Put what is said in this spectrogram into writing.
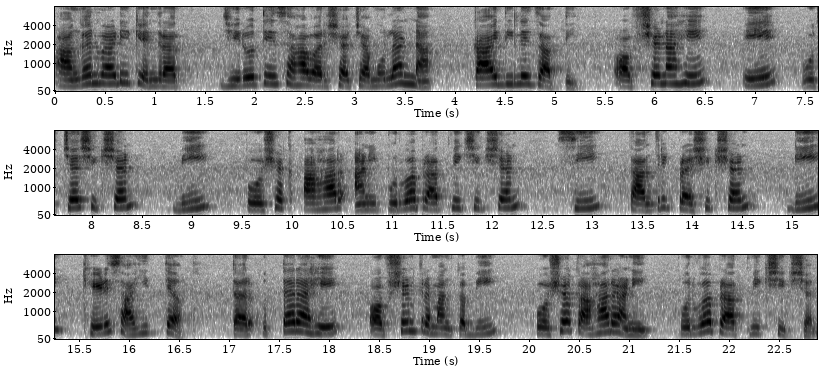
अंगणवाडी केंद्रात झिरो ते सहा वर्षाच्या मुलांना काय दिले जाते? ऑप्शन आहे ए उच्च शिक्षण बी पोषक आहार आणि पूर्व प्राथमिक शिक्षण सी. तांत्रिक प्रशिक्षण. डी. खेळ साहित्य. तर उत्तर आहे ऑप्शन क्रमांक बी पोषक आहार आणि पूर्वप्राथमिक शिक्षण.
